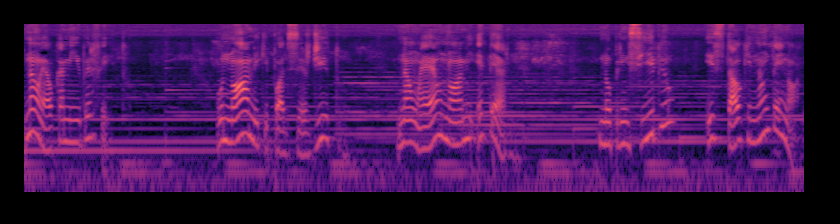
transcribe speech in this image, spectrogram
não é o caminho perfeito. O nome que pode ser dito não é o nome eterno. No princípio está o que não tem nome.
